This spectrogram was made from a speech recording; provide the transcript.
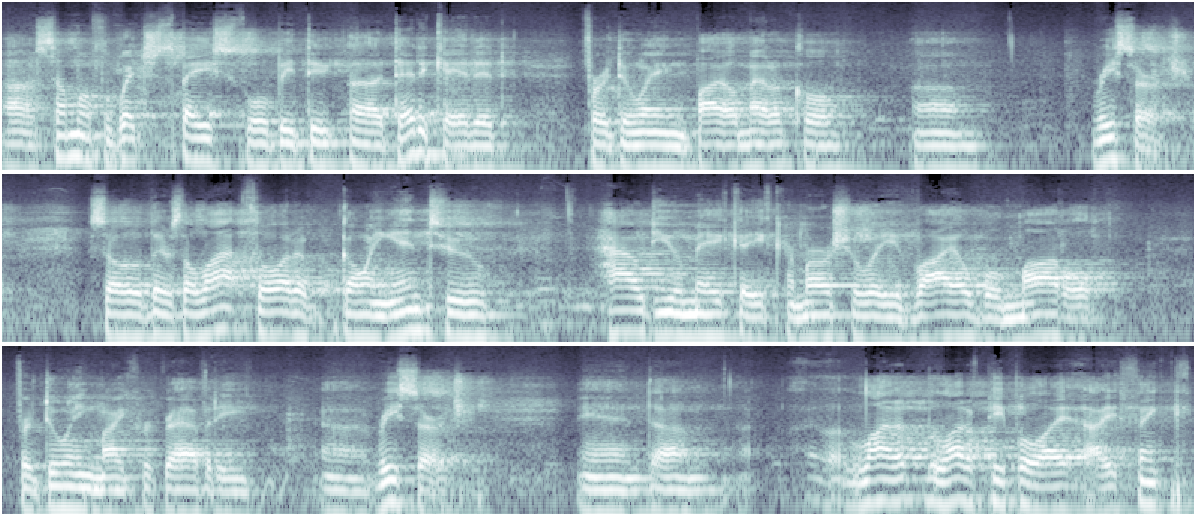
uh, some of which space will be de- uh, dedicated for doing biomedical um, research. So there's a lot thought of going into how do you make a commercially viable model for doing microgravity uh, research. And um, a, lot of, a lot of people, I, I think,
